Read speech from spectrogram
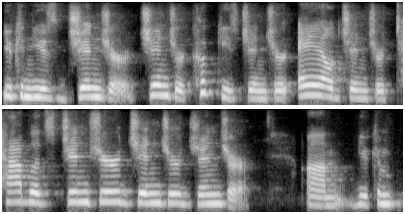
You can use ginger, ginger cookies, ginger ale, ginger tablets, ginger, ginger, ginger. Um, you can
